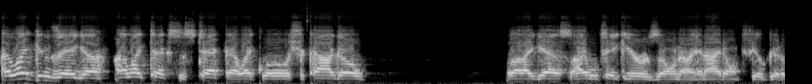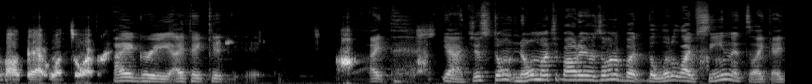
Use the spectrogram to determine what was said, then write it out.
I like Gonzaga. I like Texas Tech. I like Loyola Chicago. But I guess I will take Arizona, and I don't feel good about that whatsoever. I agree. I think it. I yeah, just don't know much about Arizona, but the little I've seen, it's like I.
